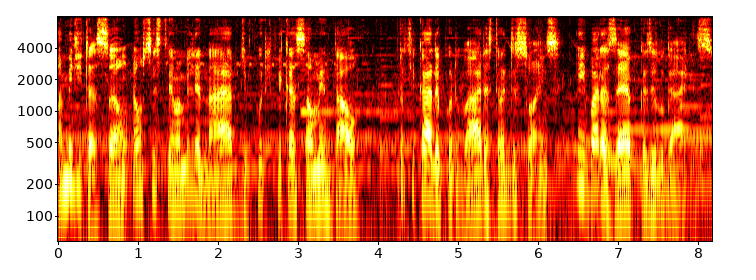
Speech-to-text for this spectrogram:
A meditação é um sistema milenar de purificação mental, praticada por várias tradições, em várias épocas e lugares.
